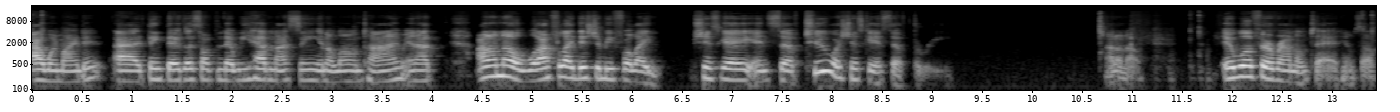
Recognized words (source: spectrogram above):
I wouldn't mind it. I think there's just something that we have not seen in a long time, and I I don't know. Well, I feel like this should be for like Shinsuke and Seth two or Shinsuke and Seth three. I don't know. it will feel random to add him. So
